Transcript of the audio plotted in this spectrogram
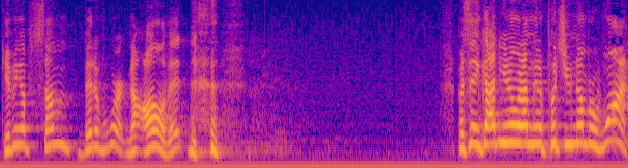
giving up some bit of work, not all of it. but saying, God, you know what, I'm going to put you number one.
